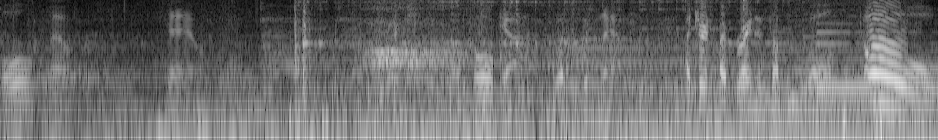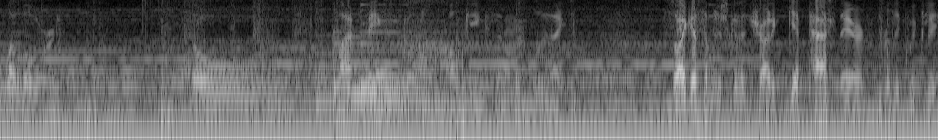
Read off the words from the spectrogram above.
Hold mouse down. Oh god, what was that? I turned my brightness up as well. Oh my lord. So my face is going all funky because I don't have the light. So I guess I'm just gonna try to get past there really quickly.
